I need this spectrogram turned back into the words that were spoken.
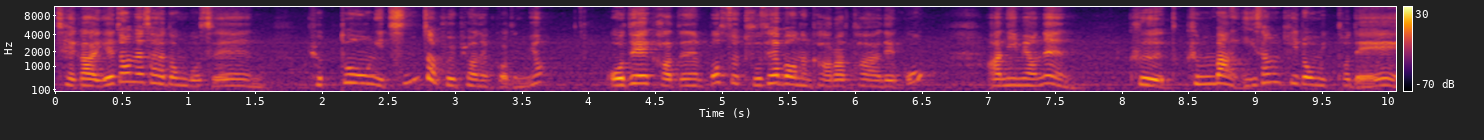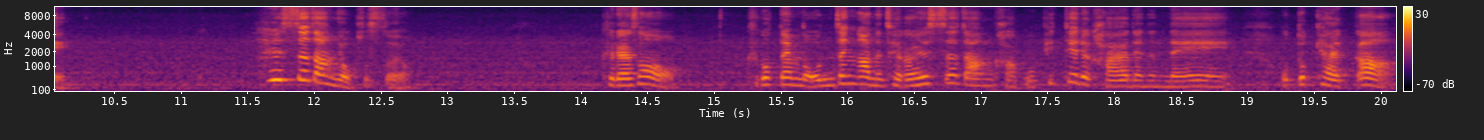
제가 예전에 살던 곳은 교통이 진짜 불편했거든요. 어디에 가든 버스 두세 번은 갈아타야 되고 아니면은 그 금방 2, 3km 내에 헬스장이 없었어요. 그래서 그것 때문에 언젠가는 제가 헬스장 가고 PT를 가야 되는데 어떻게 할까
